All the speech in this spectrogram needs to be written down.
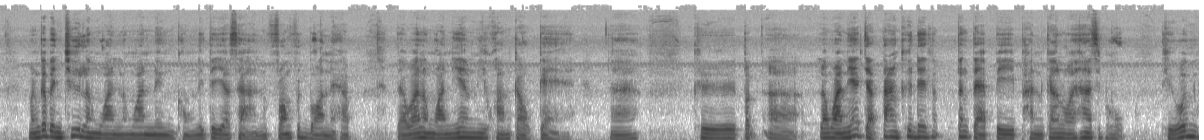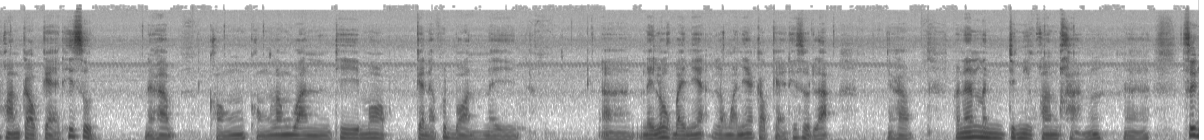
ำมันก็เป็นชื่อรางวัลรางวัลหนึ่งของนิตยสารฟรองฟุตบอลนะครับ แต่ว่ารางวัลนี้มันมีความเก่าแก่นะคืออรางวัลนี้จัดตั้งขึ้นได้ตั้งแต่ปี 1956 ถือว่ามีความเก่าแก่ที่สุดนะครับของของรางวัลที่มอบแก่นักฟุตบอลในในโลกใบนี้รางวัลนี้เก่าแก่ที่สุดละ นะครับ เพราะนั้นมันจึงมีความขลังนะซึ่ง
